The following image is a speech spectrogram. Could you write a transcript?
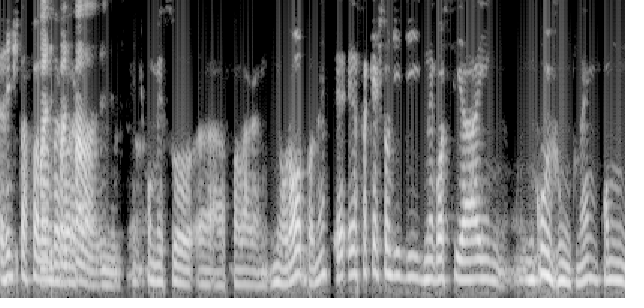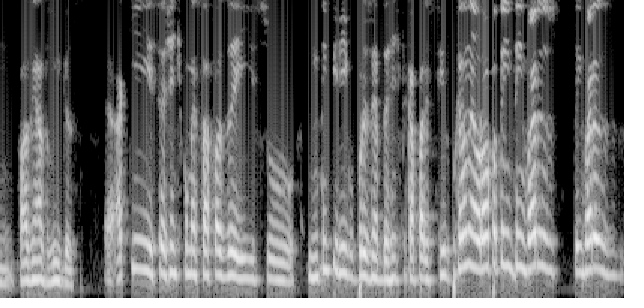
A gente está falando pode, agora. Pode falar, Vinícius. A gente começou a falar em Europa, né? É, essa questão de, de negociar em, em conjunto, né? Como fazem as ligas. Aqui, se a gente começar a fazer isso, não tem perigo, por exemplo, da gente ficar parecido, porque lá na Europa tem, tem, vários, tem vários,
